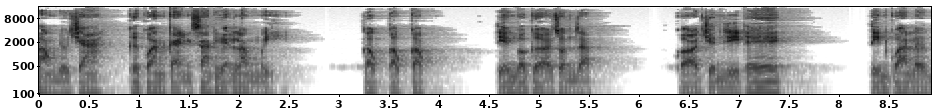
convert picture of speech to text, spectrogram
Phòng điều tra, cơ quan cảnh sát huyện Long Mỹ cọc cọc cọc Tiếng có cửa rồn rập. Có chuyện gì thế? Tín quan lớn.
